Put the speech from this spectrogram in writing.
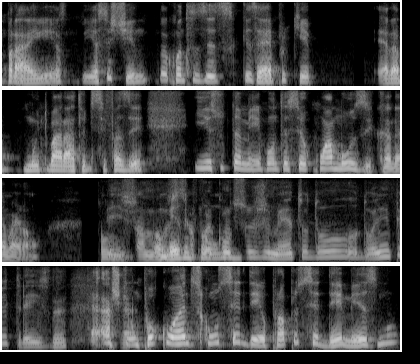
comprar e, e assistir quantas vezes quiser, porque era muito barato de se fazer. E isso também aconteceu com a música, né, Marlon? Isso, a o música mesmo foi com o surgimento do, do MP3, né? É, acho que é. um pouco antes com o CD, o próprio CD mesmo.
